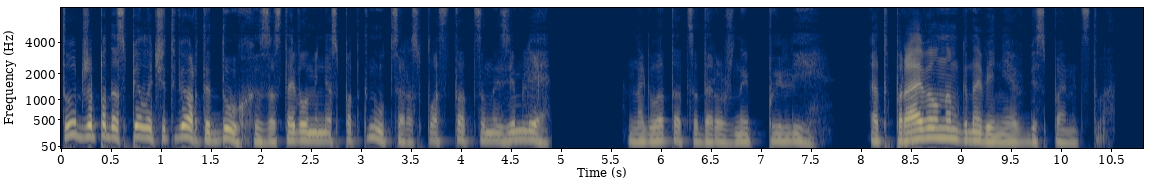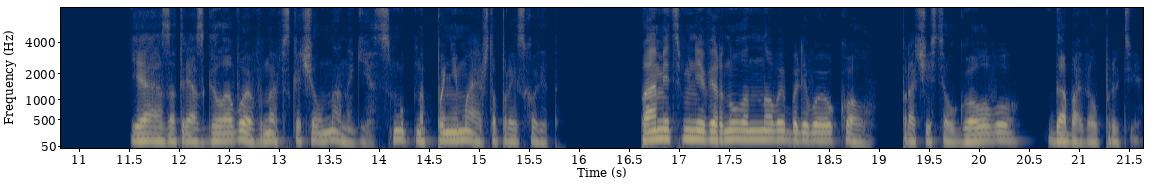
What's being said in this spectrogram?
Тут же подоспел и четвертый дух, заставил меня споткнуться, распластаться на земле, наглотаться дорожной пыли, отправил на мгновение в беспамятство. Я затряс головой, вновь вскочил на ноги, смутно понимая, что происходит. Память мне вернула новый болевой укол, прочистил голову, добавил прыти.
